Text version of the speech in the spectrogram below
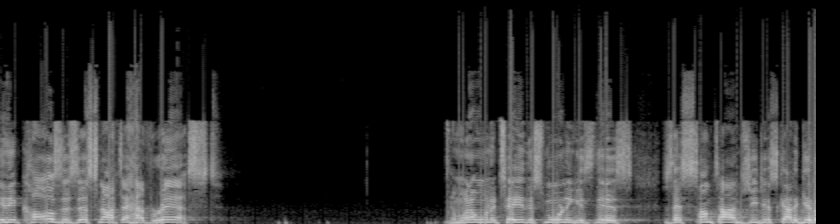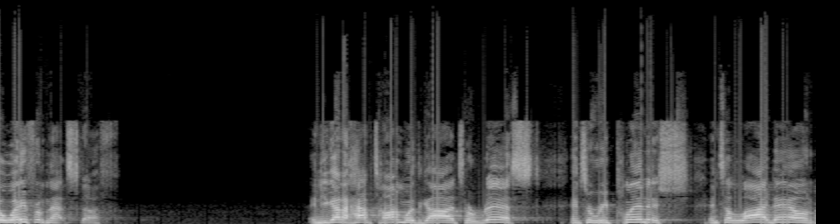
and it causes us not to have rest. And what i want to tell you this morning is this is that sometimes you just got to get away from that stuff. And you got to have time with God to rest and to replenish and to lie down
